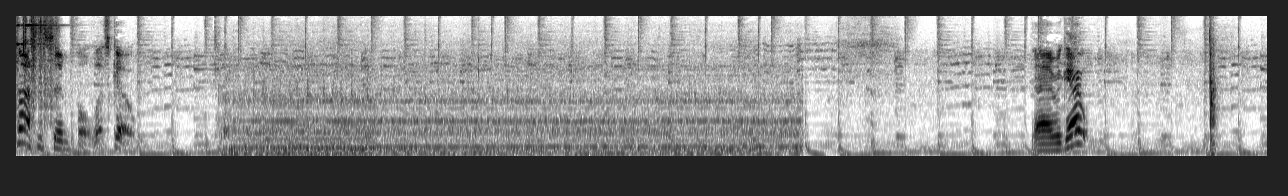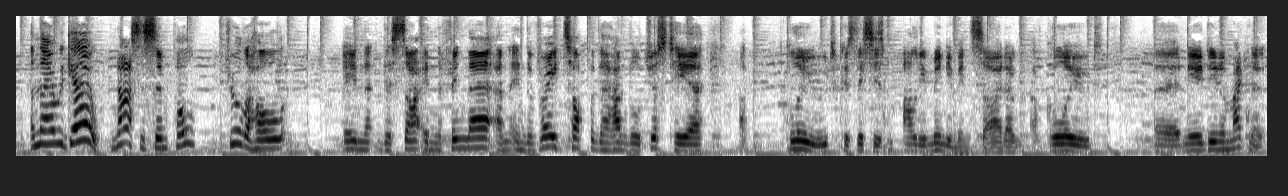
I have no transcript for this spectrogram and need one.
Nice and simple. Let's go. There we go. And there we go. Nice and simple. Drill the hole in the side in the thing there, and in the very top of the handle, just here, I've glued because this is aluminium inside. I've, glued uh, neodymium magnet,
